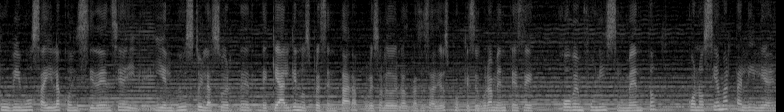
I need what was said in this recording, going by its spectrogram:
Tuvimos ahí la coincidencia y, y, el gusto y la suerte de que alguien nos presentara, por eso le doy las gracias a Dios, porque seguramente ese joven fue un instrumento. Conocí a Marta Lilia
